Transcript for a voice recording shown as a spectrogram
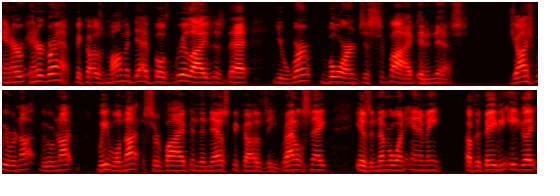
in her in her grasp. Because mom and dad both realizes that you weren't born to survive in a nest. Josh, we were not we were not we will not survive in the nest because the rattlesnake is the number one enemy of the baby eaglet.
